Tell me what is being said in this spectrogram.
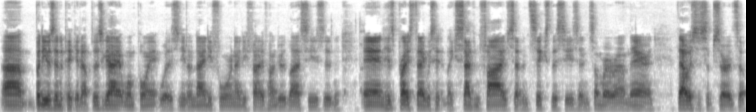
um, but he was going to pick it up. This guy at one point was you know 94, 9500 last season, and his price tag was hitting like seven five, seven six this season, somewhere around there, and that was just absurd. So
